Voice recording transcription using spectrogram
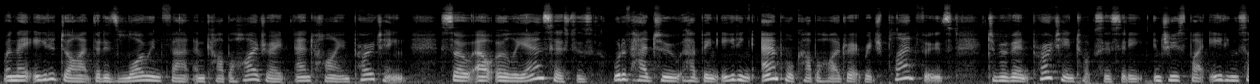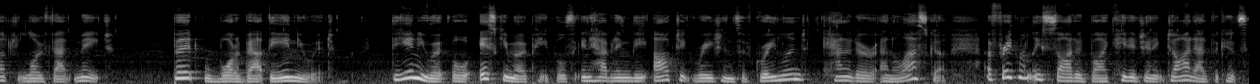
when they eat a diet that is low in fat and carbohydrate and high in protein. So, our early ancestors would have had to have been eating ample carbohydrate rich plant foods to prevent protein toxicity induced by eating such low fat meat. But what about the Inuit? The Inuit or Eskimo peoples inhabiting the Arctic regions of Greenland, Canada, and Alaska are frequently cited by ketogenic diet advocates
